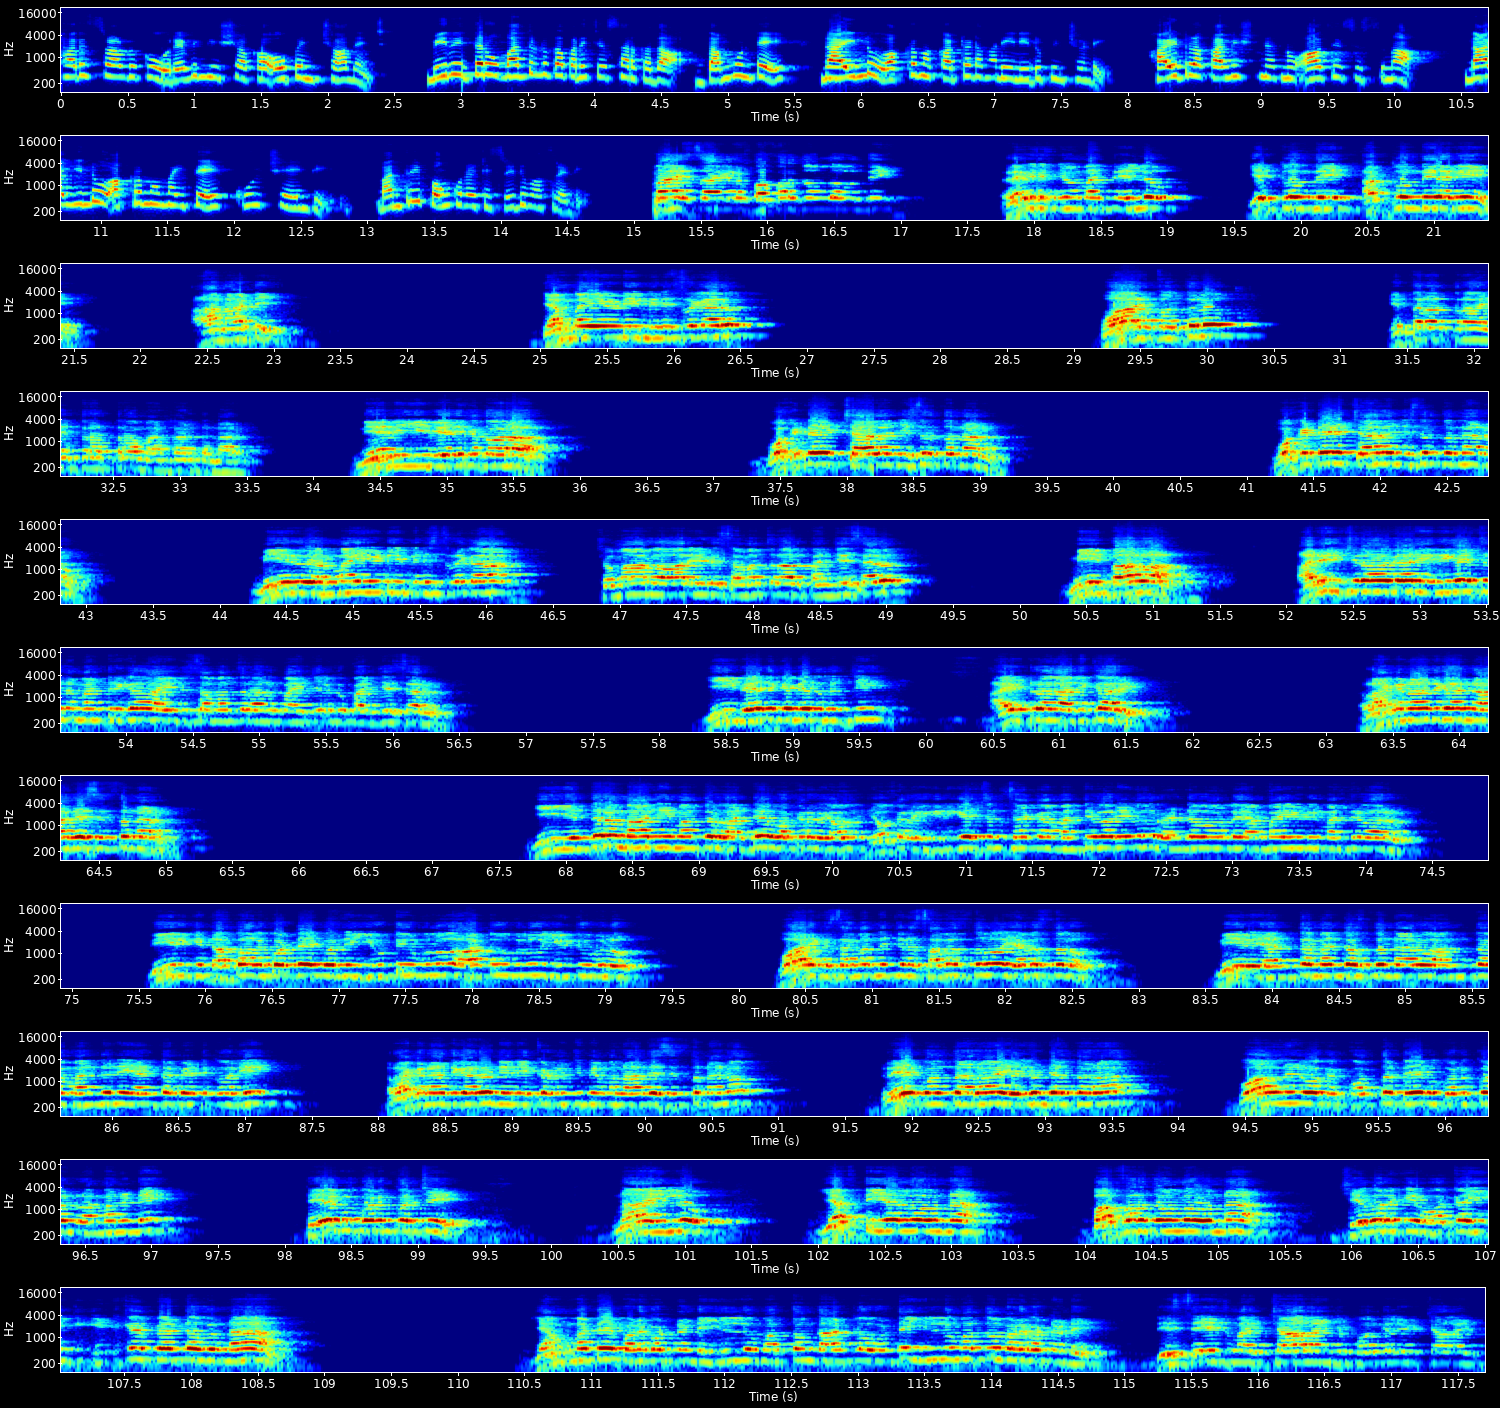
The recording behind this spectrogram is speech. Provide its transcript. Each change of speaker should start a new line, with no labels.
హరీష్ రావుకు రెవెన్యూ శాఖ open challenge. మీరిద్దరు మంత్రులుగా పనిచేశారు కదా దమ్ముంటే నా ఇల్లు అక్రమ కట్టడమని నిరూపించండి. హైడ్రా కమిషనర్ను ఆదేశిస్తున్న నా ఇల్లు అక్రమమైతే కూల్చేయండి. మంత్రి పొంకురెడ్డి శ్రీనివాసరెడ్డి.
ఉంది. రెవెన్యూ మంత్రి ఇల్లు ఎట్లుంది అట్లుంది అని ఆనాటి ఎంఐయుడి మినిస్టర్ గారు వారి తొత్తులు ఇతరత్ర ఇతరత్ర మాట్లాడుతున్నారు. నేను ఈ వేదిక ద్వారా ఒకటే ఛాలెంజ్ ఇస్తున్నాను ఒకటే ఛాలెంజ్ ఇస్తున్నాను మీరు ఎంఐడి మినిస్టర్గా సుమారు ఆరేడు సంవత్సరాలు పనిచేశారు. మీ బావ హరీష్ రావు గారి ఇరిగేషన్ మంత్రిగా ఐదు సంవత్సరాలు పైచలకు పనిచేశారు. ఈ వేదిక మీద నుంచి హైడ్రా అధికారి రంగనాథ్ గారిని ఆదేశిస్తున్నాను. ఈ ఇద్దరు మాజీ మంత్రులు అంటే ఒకరు ఒకరు ఇరిగేషన్ శాఖ మంత్రివర్యులు రెండో వాళ్ళు ఎంఐడి మంత్రివారు. వీరికి డబ్బాలు కొట్టే కొన్ని యూట్యూబ్లు ఆ ట్యూబులు యూట్యూబులు. వారికి సంబంధించిన సంస్థలు వ్యవస్థలు. మీరు ఎంత మంది వస్తున్నారో అంత మందిని ఎంట పెట్టుకొని రంగనాథ్ గారు నేను ఇక్కడి నుంచి మిమ్మల్ని ఆదేశిస్తున్నాను. రేపు వెళ్తారా ఎల్లుండి వెళ్తారా? వాళ్ళని ఒక కొత్త టేపు కొనుక్కొని రమ్మనండి. టేపు కొనుక్కొచ్చి నా ఇల్లు ఎఫ్టిఎల్లో ఉన్న బఫర్ జోన్లో ఉన్న చివరికి ఒక ఇటుక పెట్ట ఉన్న ఎమ్మటే పడగొట్టండి. ఇల్లు మొత్తం దాంట్లో ఉంటే ఇల్లు మొత్తం పడగొట్టండి. This is my challenge Ponguleti challenge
